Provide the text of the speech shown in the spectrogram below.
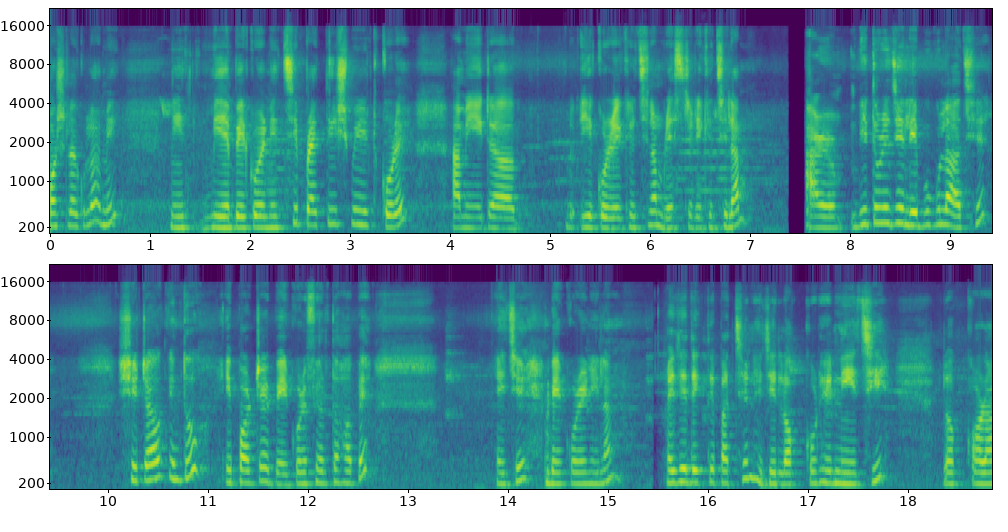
মশলাগুলো আমি বের করে নিচ্ছি। প্রায় তিরিশ মিনিট করে আমি এটা ইয়ে করে রেখেছিলাম রেস্টে রেখেছিলাম। আর ভিতরে যে লেবুগুলো আছে, সেটাও কিন্তু এ পর্যায়ে বের করে ফেলতে হবে। এই যে বের করে নিলাম। এই যে দেখতে পাচ্ছেন, এই যে লক করে নিয়েছি। লক করা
